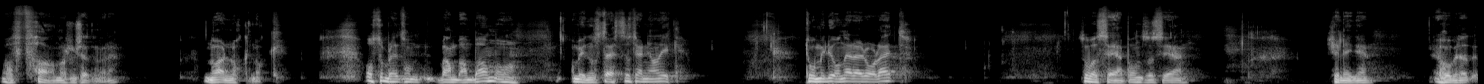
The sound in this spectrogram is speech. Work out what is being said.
hva faen var som skjedde med deg. Nå er det nok nok. Og så ble det sånn bam, bam, bam, og han begynner å stresse, han Jannik. To millioner er ålreit. Så bare ser jeg på han, så sier jeg Kjell Inge, jeg håper at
